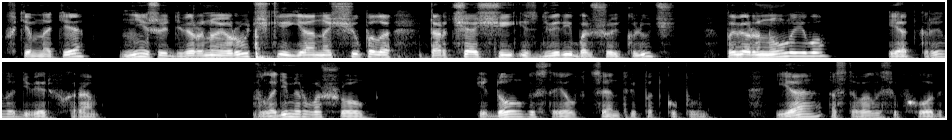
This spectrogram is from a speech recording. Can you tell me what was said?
В темноте, ниже дверной ручки, я нащупала торчащий из двери большой ключ, повернула его и открыла дверь в храм. Владимир вошел, и долго стоял в центре под куполом. Я оставалась у входа.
